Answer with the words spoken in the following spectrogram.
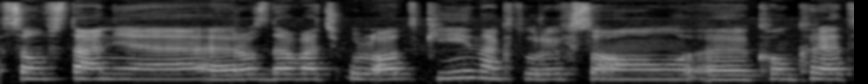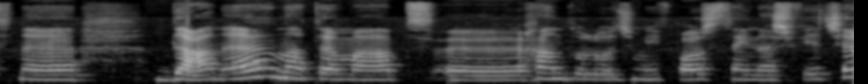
są w stanie e, rozdawać ulotki, na których są e, konkretne dane na temat e, handlu ludźmi w Polsce i na świecie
